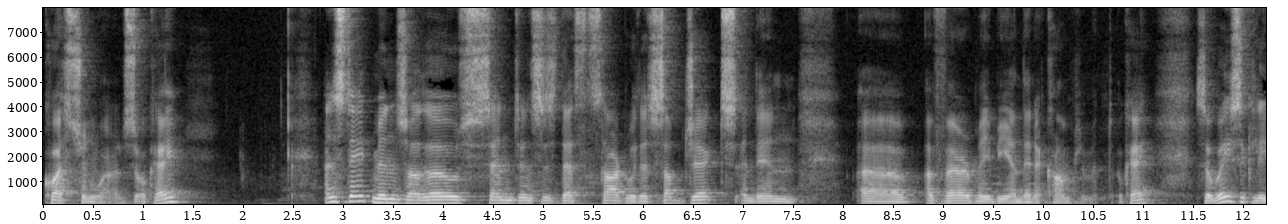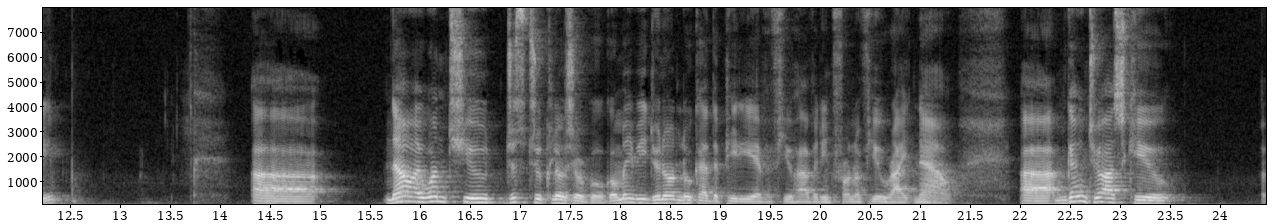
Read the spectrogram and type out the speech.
question words, okay? And statements are those sentences that start with a subject and then uh, a verb maybe and then a complement, okay? So basically, uh, now I want you just to close your book or maybe do not look at the PDF if you have it in front of you right now. Uh, I'm going to ask you uh,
